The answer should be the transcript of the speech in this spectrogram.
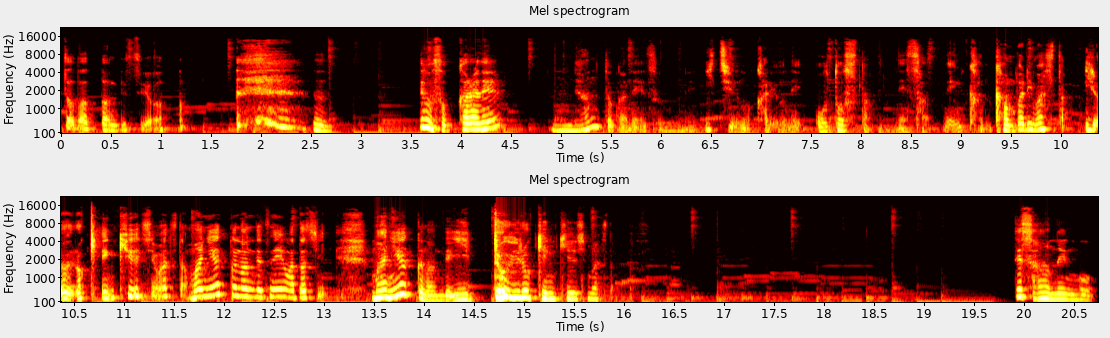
人だったんですよ。うん、でもそっからねなんとかねそのね意中の彼をね落とすためにね。3年間。頑張りました。いろいろ研究しました。マニアックなんですね私。マニアックなんでいろいろ研究しました。で3年後。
